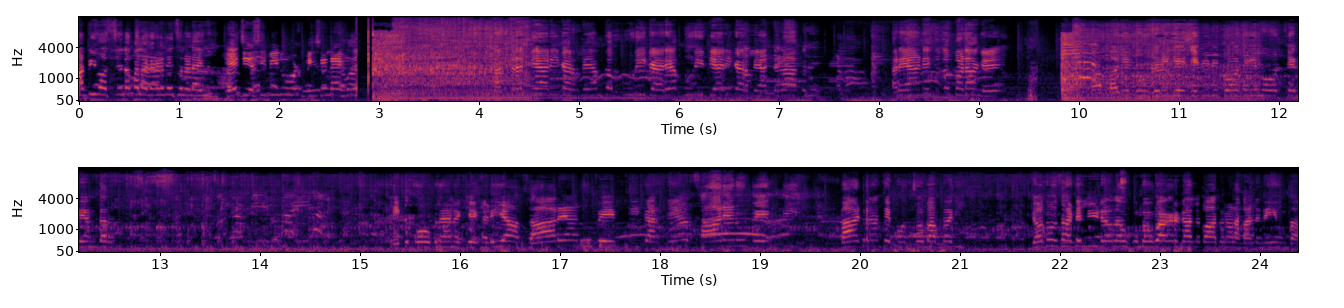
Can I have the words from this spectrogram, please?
ਆਦੀਵਾਸੀਆਂ ਦਾ ਭਲਾ ਕਰਾਂਗੇ ਇਸ ਲੜਾਈ ਨੂੰ। ਇਹ ਜੇਸੀਬੀ ਨੂੰ ਹੁਣ ਪਿੱਛੇ ਲੈ ਕੇ ਡਾਕਟਰ ਤਿਆਰੀ ਕਰ ਲਿਆ ਹਮ ਤਾਂ ਪੂਰੀ ਕਹਿ ਰਿਹਾ ਪੂਰੀ ਤਿਆਰੀ ਕਰ ਲਿਆ ਅੱਜ ਰਾਤ ਨੂੰ। ਹਰਿਆਣੇ ਜਦੋਂ ਪੜਾਂਗੇ। ਬਾਬਾ ਜੀ, ਦੂਸਰੀ ਜੇਸੀਬੀ ਵੀ ਪਹੁੰਚ ਗਈ ਮੋਰਚੇ ਦੇ ਅੰਦਰ। ਇੱਕ ਪੋਪਲਾਨ ਅੱਗੇ ਖੜੀ ਆ। ਸਾਰਿਆਂ ਨੂੰ ਬੇਨਤੀ ਕਰਦੇ ਆ, ਸਾਰਿਆਂ ਨੂੰ ਬੇਨਤੀ। ਬਾਰਡਰਾਂ ਤੇ ਪਹੁੰਚੋ ਬਾਬਾ ਜੀ। ਜਦੋਂ ਸਾਡੇ ਲੀਡਰਾਂ ਦਾ ਹੁਕਮ ਹੋਊਗਾ, ਅਗਰ ਗੱਲਬਾਤ ਨਾਲ ਹੱਲ ਨਹੀਂ ਹੁੰਦਾ,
